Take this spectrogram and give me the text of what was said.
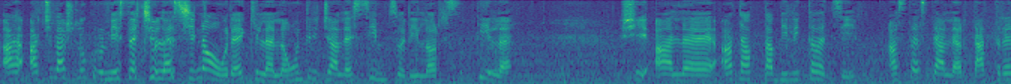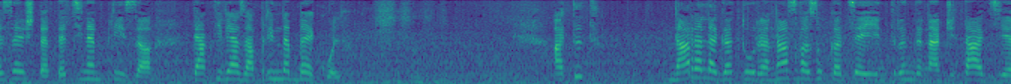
A, același lucru ni se ciulesc și nouă urechile lăuntrice ale simțurilor subtile și ale adaptabilității. Asta este alerta, trezește, te ține în priză, te activează, aprinde becul. Atât N-are legătură, n-ați văzut căței intrând în agitație,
